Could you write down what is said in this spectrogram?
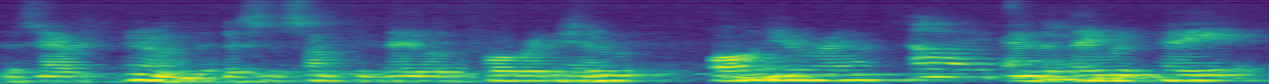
this afternoon, that this is something they look forward to all year round, Oh, and that they would pay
